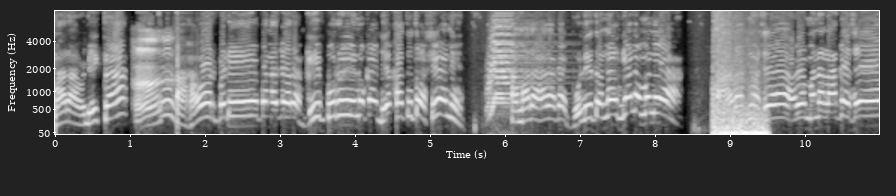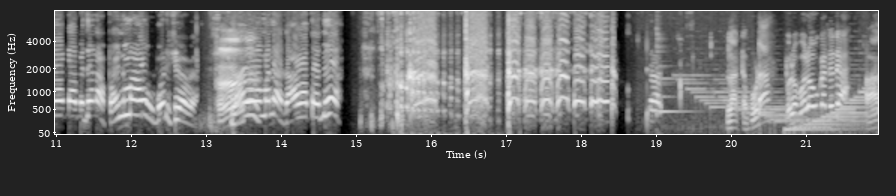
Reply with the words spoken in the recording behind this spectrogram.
મારા દીકરા આ હવાર પડી પણ અત્યારે ઘી પૂરી નું કઈ દેખાતું તો છે નહીં. આ મારા હારા કઈ ભૂલી તો નહીં ગયા ને મને ભારત નો છે હવે મને લાગે છે કે બધાના પૈનમાં આવવું પડશે હવે. મને જાવા તો દે. લા ટપુડા. બોલો બોલો ઉકા દાદા. આ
